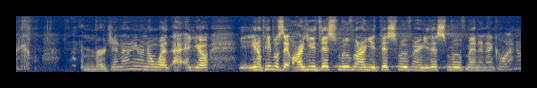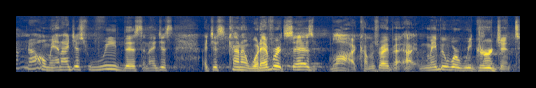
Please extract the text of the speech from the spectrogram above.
I go, I'm not emergent. I don't even know what, I, you, know, you know, people say, are you this movement? Are you this movement? Are you this movement? And I go, I don't know, man. I just read this and I just, I just kind of, whatever it says, blah, it comes right back. I, maybe we're regurgent.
